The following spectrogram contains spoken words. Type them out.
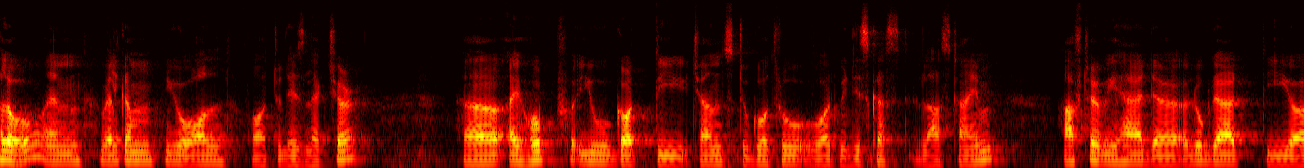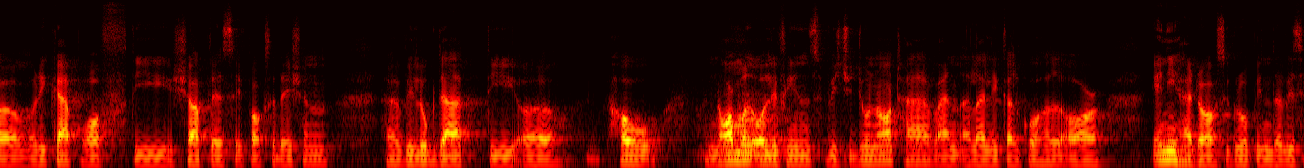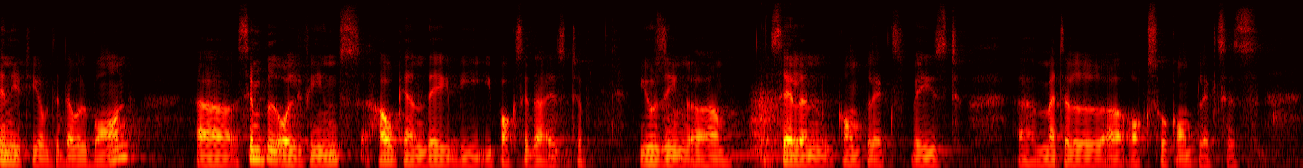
Hello and welcome you all for today's lecture. Uh, I hope you got the chance to go through what we discussed last time. After we had uh, looked at the uh, recap of the Sharpless epoxidation, uh, we looked at the uh, how normal olefins which do not have an allylic alcohol or any hydroxy group in the vicinity of the double bond uh, simple olefins how can they be epoxidized using salen complex based uh, metal uh, oxo complexes.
